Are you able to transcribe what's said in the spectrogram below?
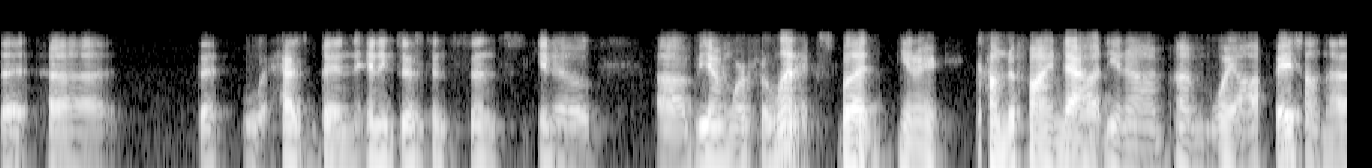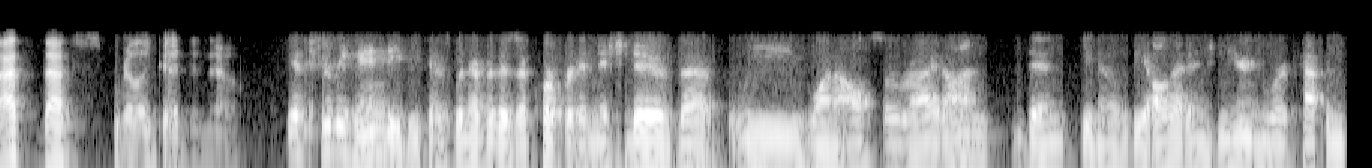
that uh, that has been in existence since you know uh, VMware for Linux. But you know, come to find out, you know, I'm, I'm way off base on that. That's that's really good to know. Yeah, it's really handy because whenever there's a corporate initiative that we want to also ride on, then you know the, all that engineering work happens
